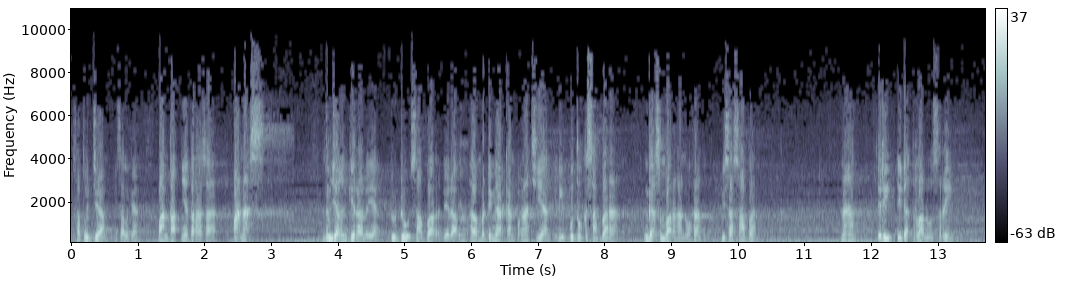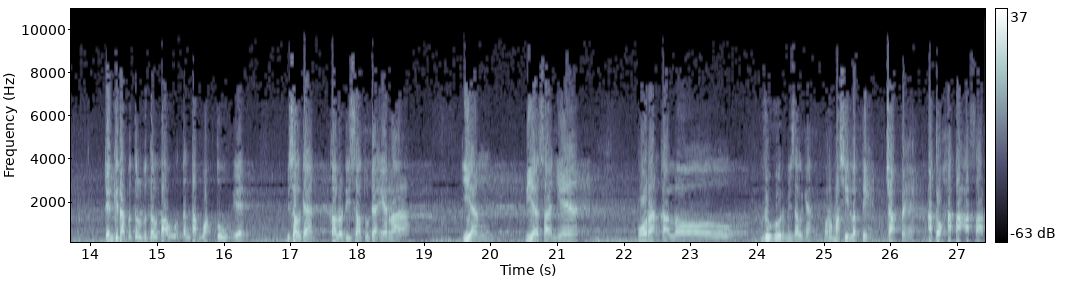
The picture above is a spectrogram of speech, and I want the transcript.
satu jam misalkan pantatnya terasa panas. Itu jangan kira loh ya duduk sabar dalam hal mendengarkan pengajian ini butuh kesabaran. Nggak sembarangan orang bisa sabar nah jadi tidak terlalu sering dan kita betul-betul tahu tentang waktu ya. Misalkan kalau di satu daerah yang biasanya orang kalau zuhur misalkan orang masih letih capek atau hatta asar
